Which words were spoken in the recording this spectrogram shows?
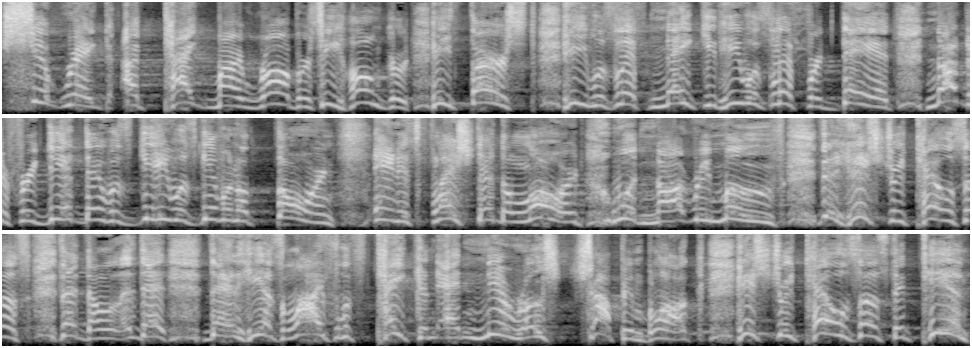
shipwrecked, attacked by robbers. He hungered, he thirsted, he was left naked, he was left for dead. Not to forget, there was he was given a thorn in his flesh that the Lord would not remove. The history tells us that, the, that, that his life was taken at Nero's chopping block. History tells us that 10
